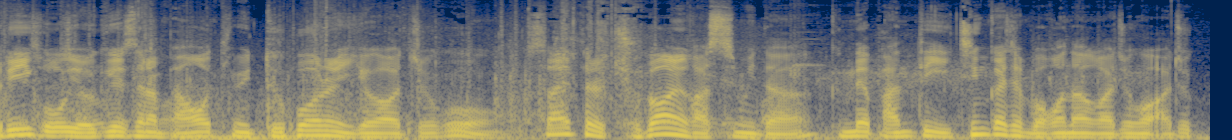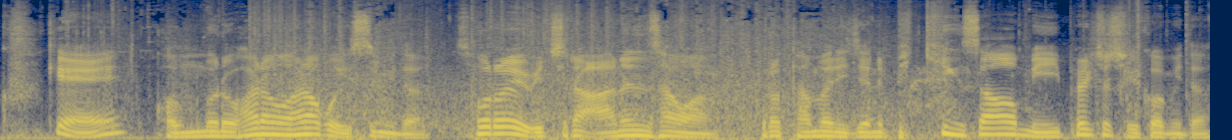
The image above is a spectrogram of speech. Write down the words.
그리고 여기에서는 방어팀이 두 번을 이겨가지고 사이트를 주방을 갔습니다. 근데 반대 2층까지 먹어놔가지고 아주 크게 건물을 활용을 하고 있습니다. 서로의 위치를 아는 상황. 그렇다면 이제는 피킹 싸움이 펼쳐질 겁니다.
